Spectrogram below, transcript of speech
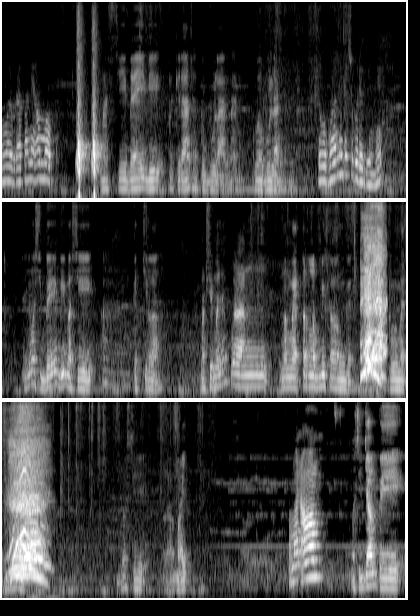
Umur berapa nih Om Bob? masih baby perkiraan satu bulanan dua bulan. Dua bulan udah segede gini. ini masih baby masih kecil lah maksimalnya kurang 6 meter lebih kalau enggak. 10 meter. Masih uh, baik. Aman Om. masih jampi.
